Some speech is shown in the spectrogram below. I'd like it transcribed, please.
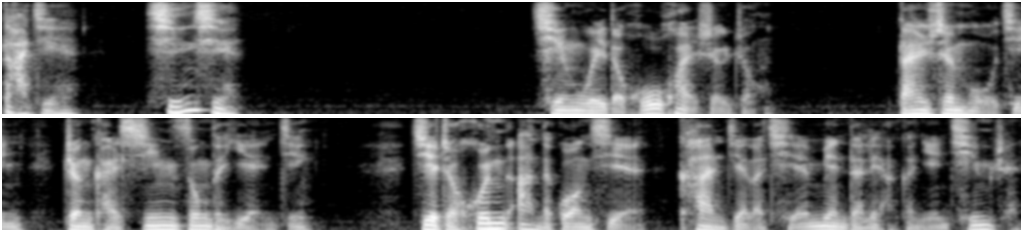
大姐，醒醒！轻微的呼唤声中，单身母亲睁开惺忪的眼睛，借着昏暗的光线，看见了前面的两个年轻人。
